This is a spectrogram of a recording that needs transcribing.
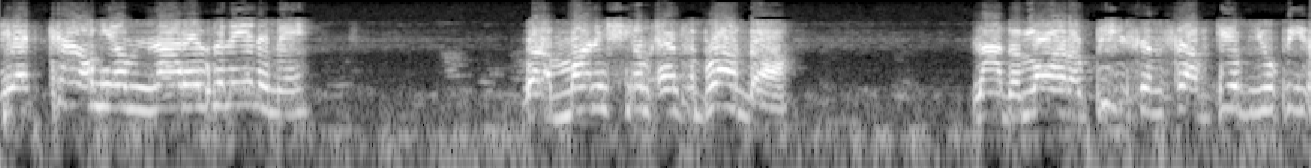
Yet count him not as an enemy, but admonish him as a brother. Now the Lord of peace himself give you peace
